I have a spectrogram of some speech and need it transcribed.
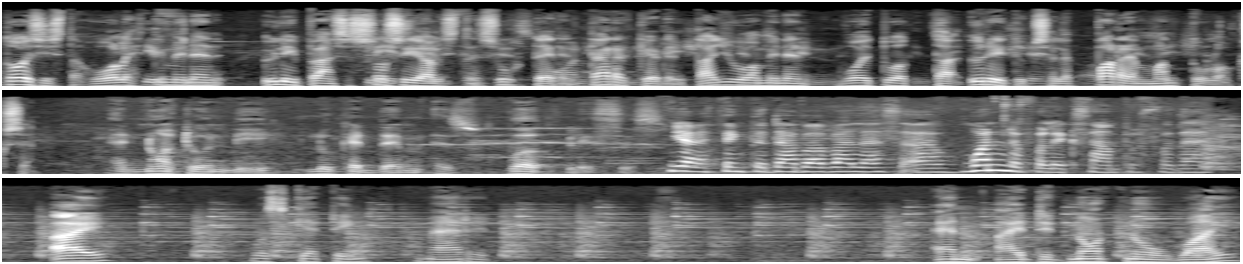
Toisista huolehtiminen, ylipäänsä sosiaalisten suhteiden tärkeyden tajuaminen voi tuottaa yritykselle paremman tuloksen. and not only look at them as workplaces. yeah, I think the Dabbawalas are a wonderful example for that. I was getting married. And I did not know why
